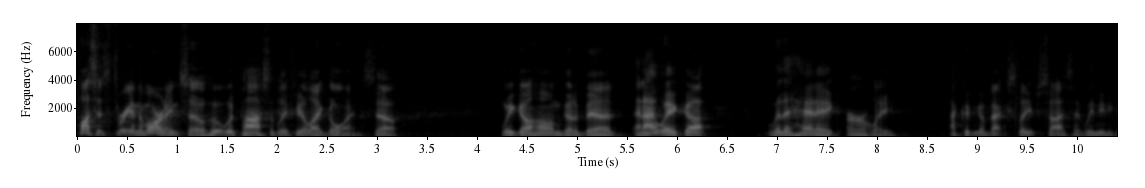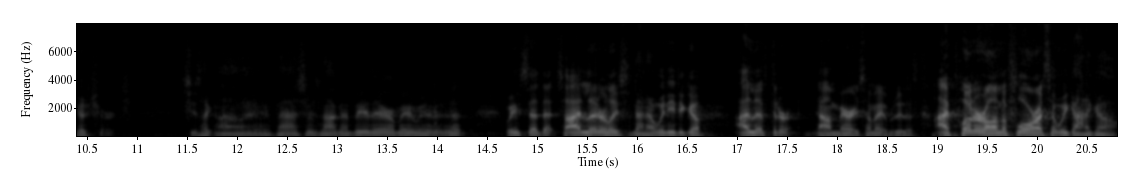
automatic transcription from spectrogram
Plus, it's three in the morning, so who would possibly feel like going? So we go home, go to bed, and I wake up with a headache early. I couldn't go back to sleep, so I said, We need to go to church. She's like, Oh, the pastor's not going to be there. Maybe we said that. So I literally said, No, no, we need to go. I lifted her. Now I'm married, so I'm able to do this. I put her on the floor. I said, We got to go.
